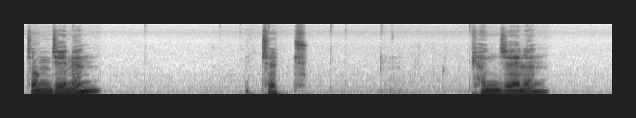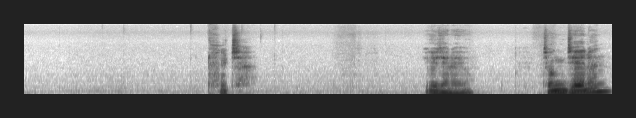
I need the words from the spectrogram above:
정제는 저축. 편제는 투자 이거잖아요. 정제는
